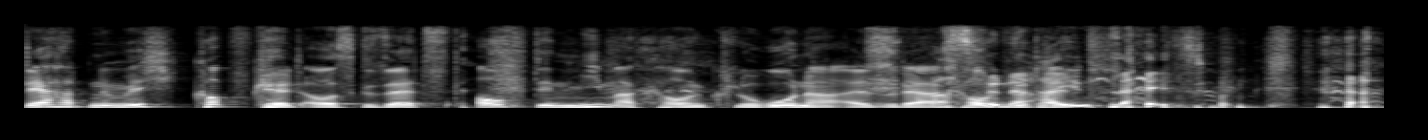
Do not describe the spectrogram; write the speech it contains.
der hat nämlich Kopfgeld ausgesetzt auf den Meme-Account Chlorona. Also der Was Account für eine wird halt Einleitung.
